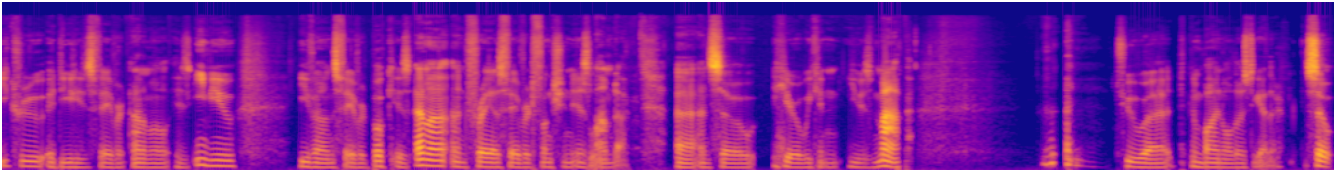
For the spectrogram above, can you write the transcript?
Ecru, Aditi's favorite animal is emu, Ivan's favorite book is Emma, and Freya's favorite function is lambda. Uh, and so here we can use map to, uh, to combine all those together. So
